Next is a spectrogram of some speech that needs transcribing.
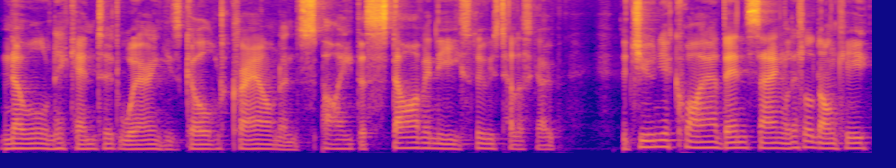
Know-all Nick entered wearing his gold crown and spied the star in the east through his telescope. The junior choir then sang Little Donkey,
